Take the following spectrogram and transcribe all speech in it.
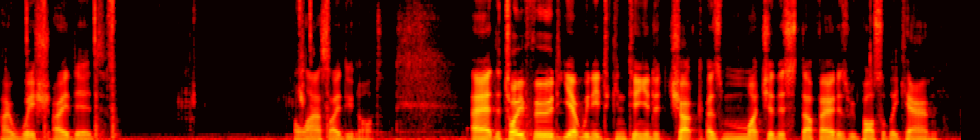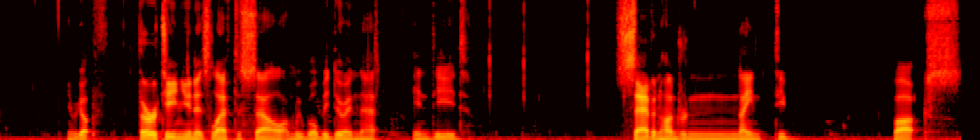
I wish I did. Alas, I do not. Uh, the toy food, yet we need to continue to chuck as much of this stuff out as we possibly can. We've got 13 units left to sell, and we will be doing that, indeed. 790 bucks.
